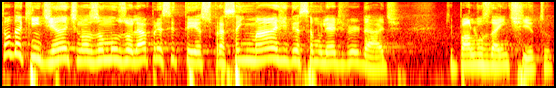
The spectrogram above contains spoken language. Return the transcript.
Então, daqui em diante, nós vamos olhar para esse texto, para essa imagem dessa mulher de verdade, que Paulo nos dá em Tito,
